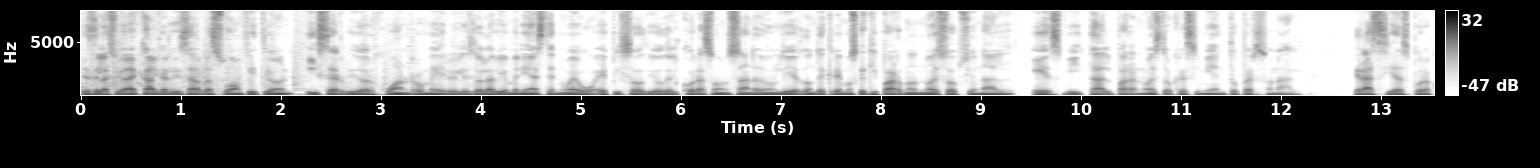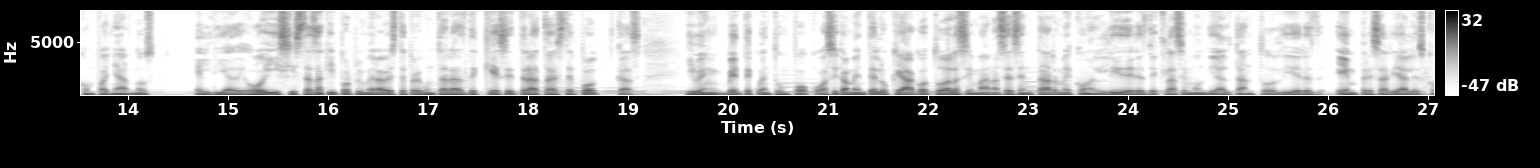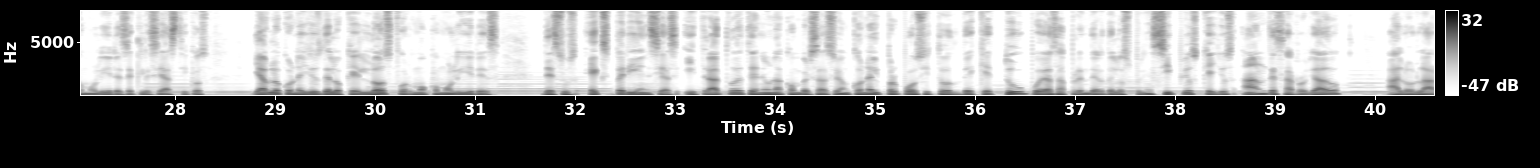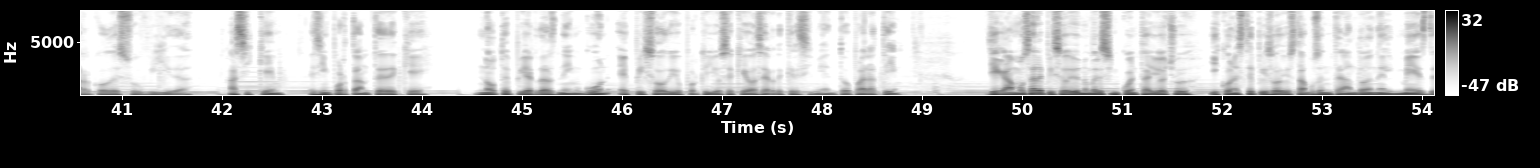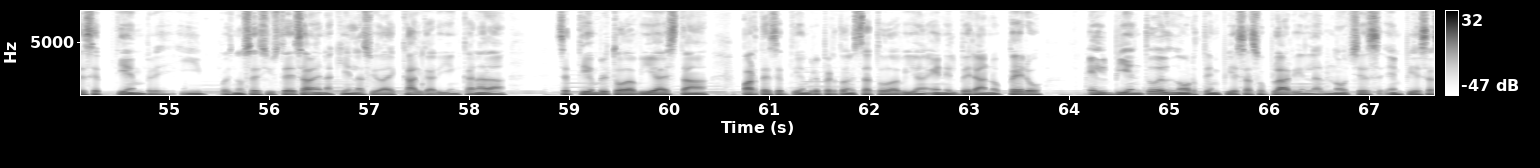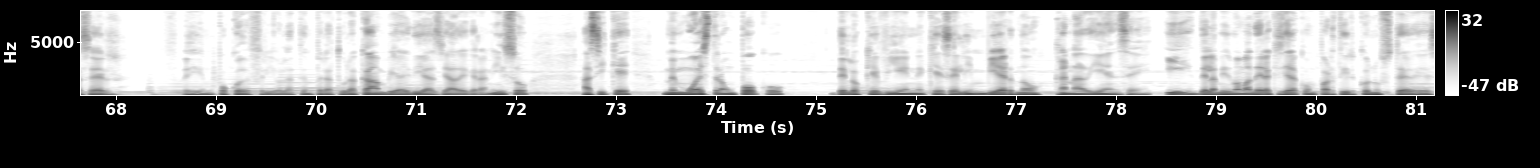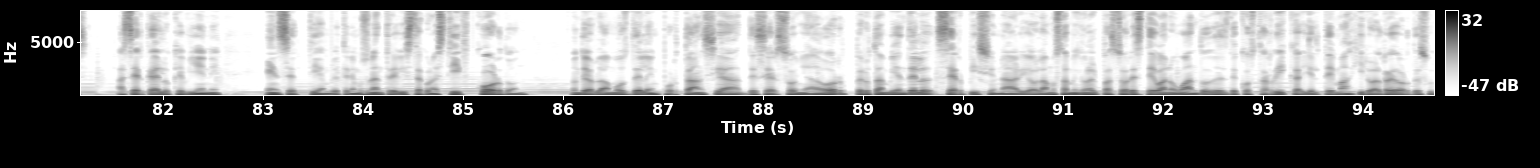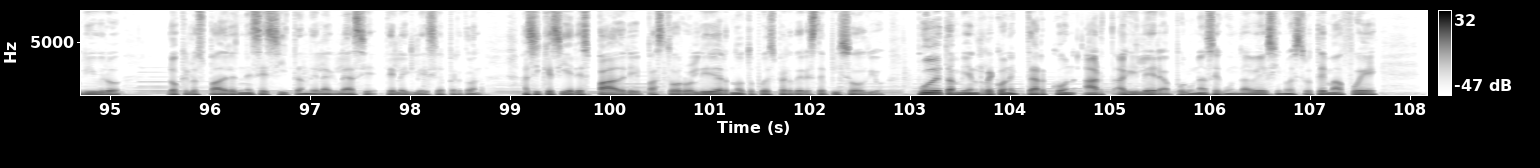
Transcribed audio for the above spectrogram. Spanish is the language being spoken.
Desde la ciudad de Calgary les habla su anfitrión y servidor Juan Romero y les doy la bienvenida a este nuevo episodio del Corazón Sano de un Líder donde creemos que equiparnos no es opcional, es vital para nuestro crecimiento personal. Gracias por acompañarnos el día de hoy y si estás aquí por primera vez te preguntarás de qué se trata este podcast y ven, ven te cuento un poco. Básicamente lo que hago todas las semanas es sentarme con líderes de clase mundial, tanto líderes empresariales como líderes eclesiásticos y hablo con ellos de lo que los formó como líderes, de sus experiencias y trato de tener una conversación con el propósito de que tú puedas aprender de los principios que ellos han desarrollado a lo largo de su vida. Así que es importante de que no te pierdas ningún episodio porque yo sé que va a ser de crecimiento para ti. Llegamos al episodio número 58 y con este episodio estamos entrando en el mes de septiembre y pues no sé si ustedes saben aquí en la ciudad de Calgary en Canadá Septiembre todavía está, parte de septiembre, perdón, está todavía en el verano, pero el viento del norte empieza a soplar y en las noches empieza a ser eh, un poco de frío. La temperatura cambia, hay días ya de granizo, así que me muestra un poco de lo que viene, que es el invierno canadiense. Y de la misma manera quisiera compartir con ustedes acerca de lo que viene en septiembre. Tenemos una entrevista con Steve Cordon, donde hablamos de la importancia de ser soñador, pero también de ser visionario. Hablamos también con el pastor Esteban Obando desde Costa Rica y el tema giró alrededor de su libro Lo que los padres necesitan de la iglesia, de la iglesia, perdón. Así que si eres padre, pastor o líder, no te puedes perder este episodio. Pude también reconectar con Art Aguilera por una segunda vez y nuestro tema fue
